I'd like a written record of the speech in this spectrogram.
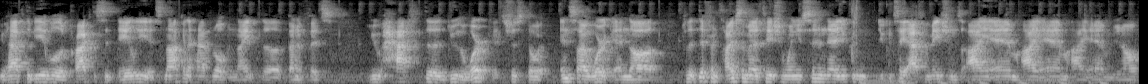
You have to be able to practice it daily. It's not going to happen overnight. The benefits. You have to do the work. It's just the inside work. And uh, for the different types of meditation, when you're sitting there, you can you can say affirmations. I am. I am. I am. You know.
